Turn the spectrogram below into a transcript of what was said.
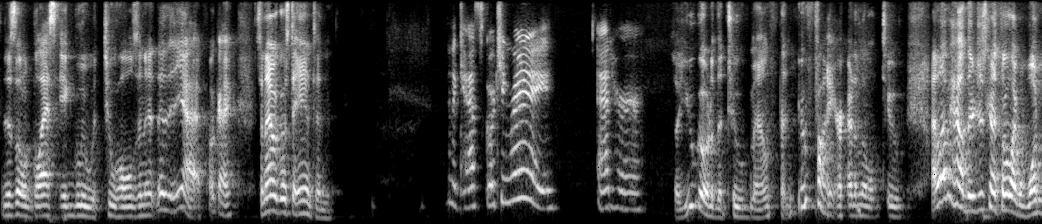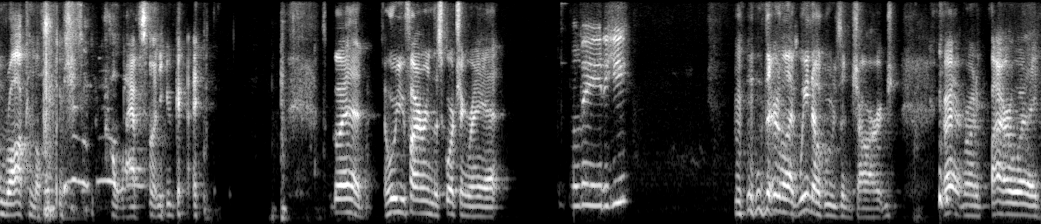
This little glass igloo with two holes in it. Uh, Yeah, okay. So now it goes to Anton. I'm gonna cast Scorching Ray at her. So you go to the tube mouth and you fire at a little tube. I love how they're just gonna throw like one rock and the whole thing's just gonna collapse on you guys. So go ahead. Who are you firing the scorching ray at? Lady. they're like, we know who's in charge. Go ahead, Ronnie, fire away.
